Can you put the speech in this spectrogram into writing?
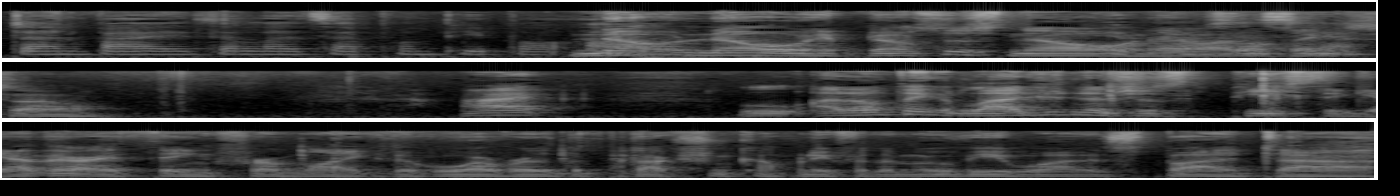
done by the Led Zeppelin people? No, Oh, no, Hipgnosis. No, no, I don't think yeah. so. I, I don't think Legend is just pieced together. I think from like the, whoever the production company for the movie was, but uh,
